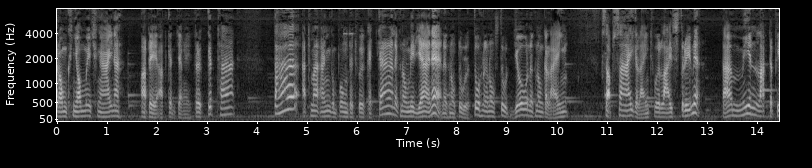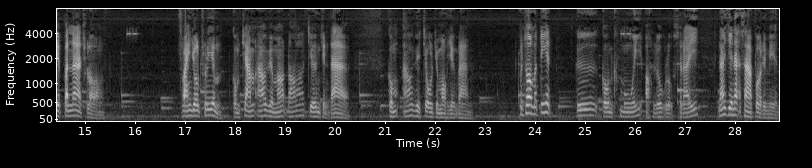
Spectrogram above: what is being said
ក្រុមខ្ញុំទេឆ្ងាយណាស់ អត់ទេអត់គិតចឹងទេត្រូវគិតថាតើអាត្មាអញកំពុងតែធ្វើកិច្ចការនៅក្នុង media ណានៅក្នុងទូរទស្សន៍នៅក្នុង studio នៅក្នុងកន្លែងផ្សព្វផ្សាយកន្លែងធ្វើ live stream នេះតើមានលទ្ធភាពប៉ុណ្ណាឆ្លង ស្វែងយល់ភ្លាមកុំចាំឲ្យវាមកដល់ជើងចិន្តាកុំឲ្យវាចូលច្រមុះយើងបានបន្តមកទៀតគឺកូនក្មួយអស់លោកលោកស្រី ដែលជាអ្នកសារព័ត៌មាន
